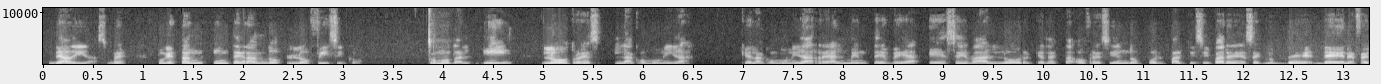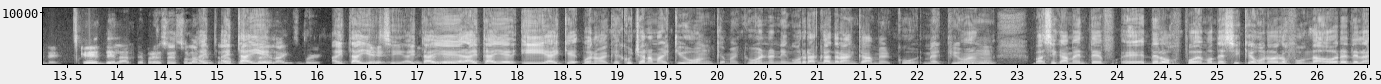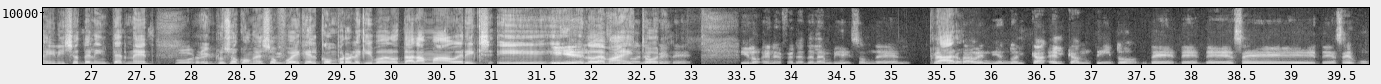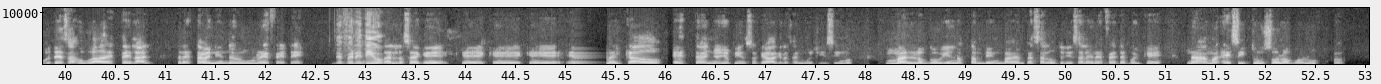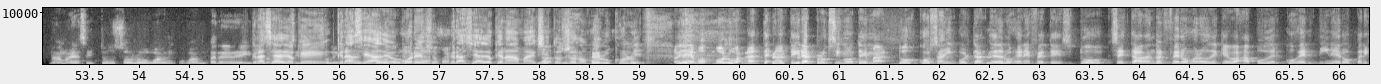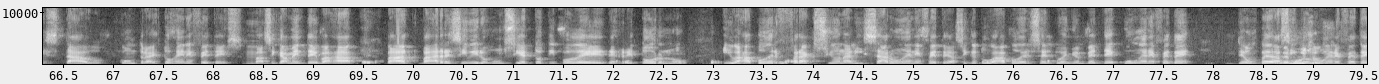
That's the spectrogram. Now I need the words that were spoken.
de Adidas, ¿ves? Porque están integrando lo físico como tal. Y lo otro es la comunidad que la comunidad realmente vea ese valor que le está ofreciendo por participar en ese club de, de NFT, que es del arte. Pero eso es solamente hay, la taller, del iceberg. Hay taller, sí, hay, taller, hay taller y hay que, bueno, hay que escuchar a Mark Cuban, que Mark Cuban no es ningún rascatranca. Mark, Cuban básicamente es de los, podemos decir que es uno de los fundadores de los inicios del internet. Incluso con eso fue que él compró el equipo de los Dallas Mavericks y, y, lo demás es historia y los NFTs de la NBA son de él. Claro. Está vendiendo el, el cantito de, de, de, ese, de, ese, de esa jugada estelar, se la está vendiendo en un NFT. Definitivo. O sea que, que, que, el mercado este año yo pienso que va a crecer muchísimo, más los gobiernos también van a empezar a utilizar el NFT porque nada más existe un solo molusco. Nada más existe un solo Juan, Juan Pereira. Gracias a Dios que, gracias a Dios por eso. Gracias a Dios que nada más existe un solo Molusco. Oye, Molu, antes, de ir al próximo tema, dos cosas importantes de los NFTs. se está dando el fenómeno de que vas a poder coger dinero prestado contra estos NFTs. Mm. Básicamente vas a, vas, a, recibir un cierto tipo de, de retorno y vas a poder fraccionalizar un NFT. Así que tú vas a poder ser dueño en vez de un NFT, de un pedacito de, un NFT.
